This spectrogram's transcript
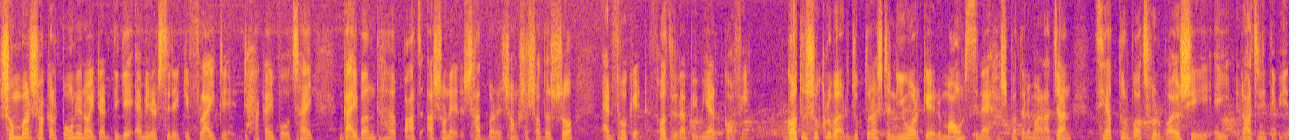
সোমবার সকাল পৌনে নয়টার দিকে এমিরেটসের একটি ফ্লাইটে ঢাকায় পৌঁছায় গাইবান্ধা পাঁচ আসনের সাতবারের সংসদ সদস্য অ্যাডভোকেট ফজলে রাব্বি মিয়ার কফিন। গত শুক্রবার যুক্তরাষ্ট্রের নিউ ইয়র্কের মাউন্ট সিনাই হাসপাতালে মারা যান ছিয়াত্তর বছর বয়সী এই রাজনীতিবিদ।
